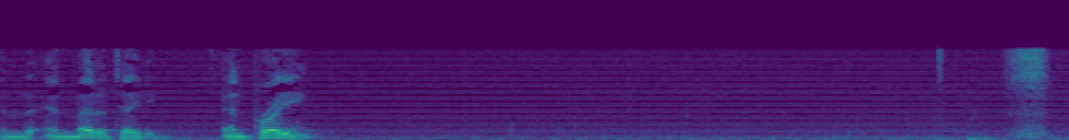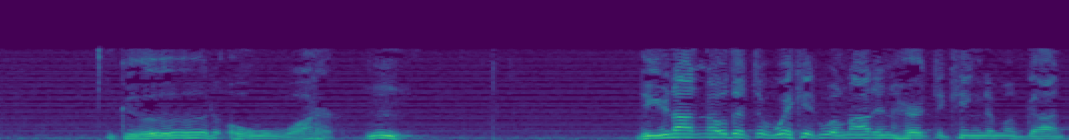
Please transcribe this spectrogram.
and, and meditating and praying. Good old water. Mm. Do you not know that the wicked will not inherit the kingdom of God?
